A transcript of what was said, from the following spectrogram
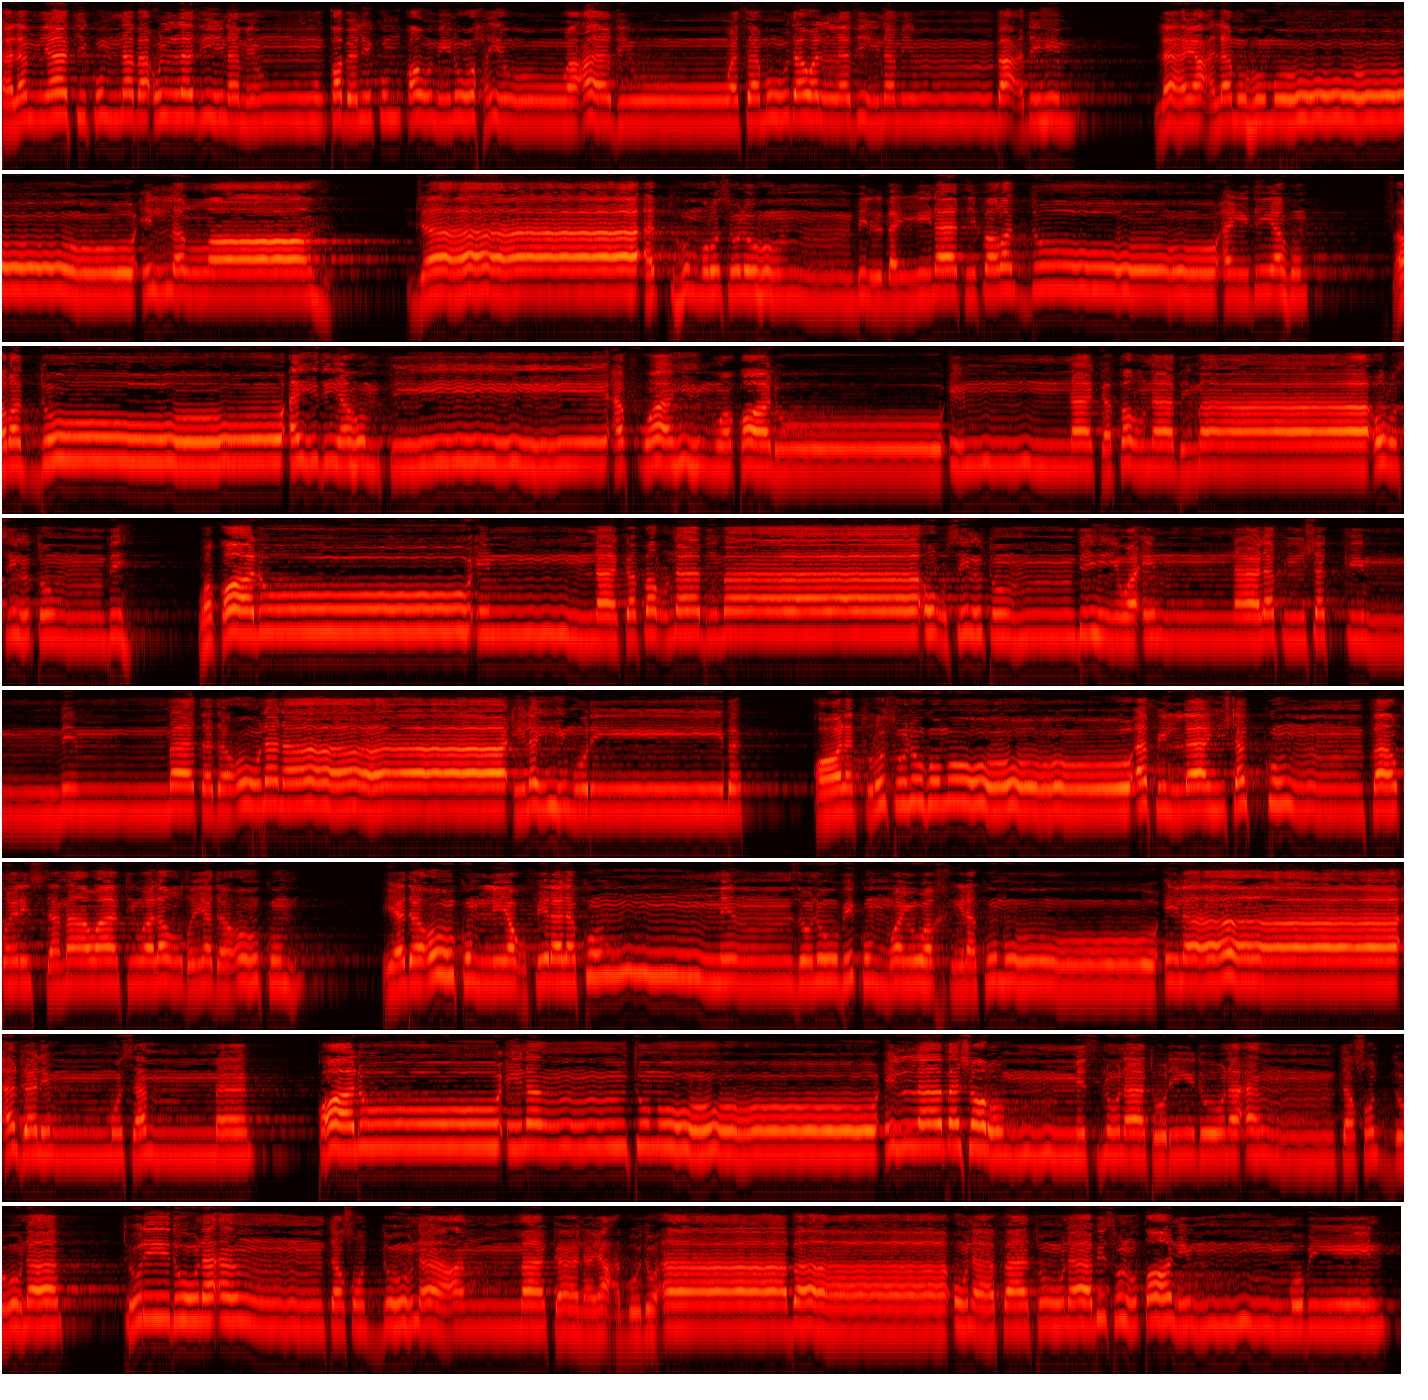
ألم ياتكم نبأ الذين من قبلكم قوم نوح وعاد وثمود والذين من بعدهم لا يعلمهم إلا الله جاءتهم رسلهم بالبينات فردوا أيديهم فردوا أيديهم في أفواههم وقالوا إنا كفرنا بما أرسلتم به وقالوا إنا كفرنا بما أرسلتم به وإنا لفي شك مما تدعوننا إليه مريب. قالت رسلهم أفي الله شك فاطر السماوات والأرض يدعوكم يدعوكم ليغفر لكم من ذنوبكم ويوخركم إلى أجل مسمى. قالوا إن أنتم إلا بشر مثلنا تريدون أن تصدونا تريدون أن تصدونا عما كان يعبد آباؤنا فاتونا بسلطان مبين.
